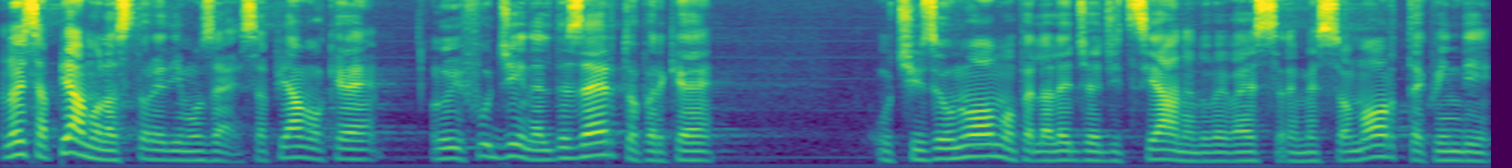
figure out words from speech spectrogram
Noi sappiamo la storia di Mosè, sappiamo che lui fuggì nel deserto perché uccise un uomo, per la legge egiziana doveva essere messo a morte, quindi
